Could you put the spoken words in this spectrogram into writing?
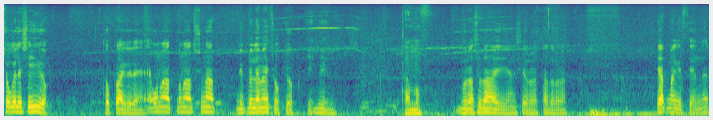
Çok öyle şeyi yok. Toprağa göre. E onu at, bunu at, şunu at. Gübreleme çok yok. Yemeği mi? Tamam. Burası daha iyi yani şey olarak, tadı olarak. Yapmak isteyenler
